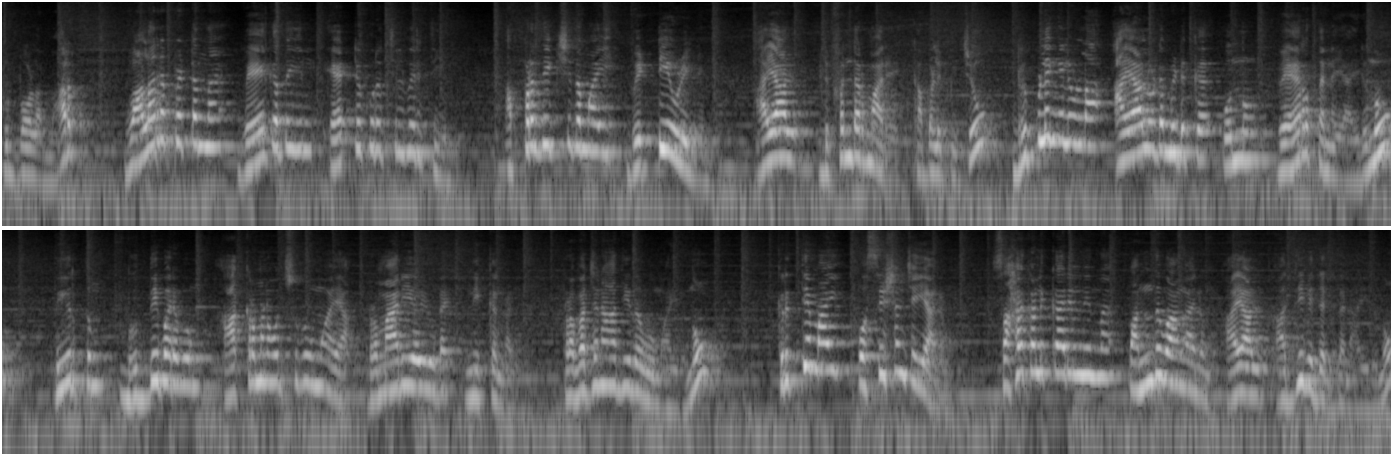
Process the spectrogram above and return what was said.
ഫുട്ബോളർമാർ. വളരെ പെട്ടെന്ന് വേഗതയിൽ ഏറ്റക്കുറച്ചിൽ വരുത്തിയും അപ്രതീക്ഷിതമായി വെട്ടിയൊഴിഞ്ഞും അയാൾ ഡിഫൻഡർമാരെ കബളിപ്പിച്ചു. ഡ്രിബ്ലിങ്ങിലുള്ള അയാളുടെ മിടുക്ക് ഒന്നു വേറെ തന്നെയായിരുന്നു. തീർത്തും ബുദ്ധിപരവും ആക്രമണോത്സുകവുമായ റൊമാരിയോയുടെ നീക്കങ്ങൾ പ്രവചനാതീതവുമായിരുന്നു. കൃത്യമായി പൊസിഷൻ ചെയ്യാനും സഹകളിക്കാരിൽ നിന്ന് പന്ത് വാങ്ങാനും അയാൾ അതിവിദഗ്ധനായിരുന്നു.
